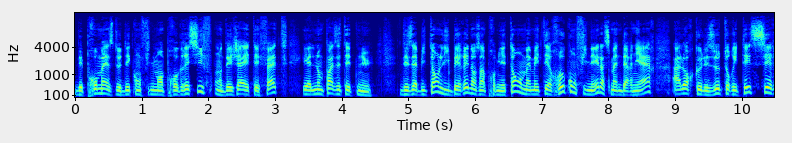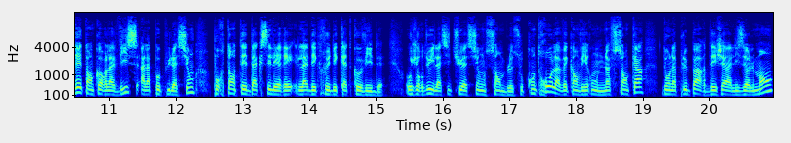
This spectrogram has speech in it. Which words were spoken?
Des promesses de déconfinement progressif ont déjà été faites et elles n'ont pas été tenues. Des habitants libérés dans un premier temps ont même été reconfinés la semaine dernière alors que les autorités serraient encore la vis à la population pour tenter d'accélérer la décrue des cas de Covid. Aujourd'hui, la situation semble sous contrôle avec environ 900 cas dont la plupart déjà à l'isolement.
